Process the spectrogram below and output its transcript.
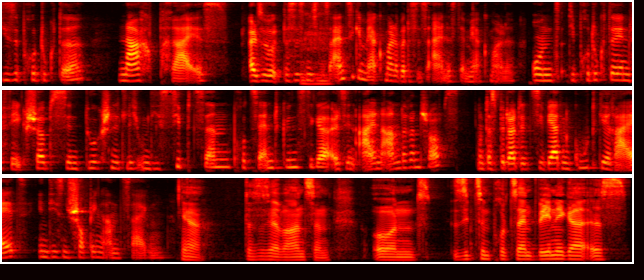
diese Produkte nach Preis. Also das ist nicht mhm. das einzige Merkmal, aber das ist eines der Merkmale. Und die Produkte in Fake-Shops sind durchschnittlich um die 17 Prozent günstiger als in allen anderen Shops. Und das bedeutet, sie werden gut gereiht in diesen Shopping-Anzeigen. Ja, das ist ja Wahnsinn. Und 17 Prozent weniger ist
